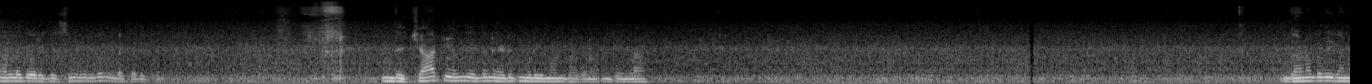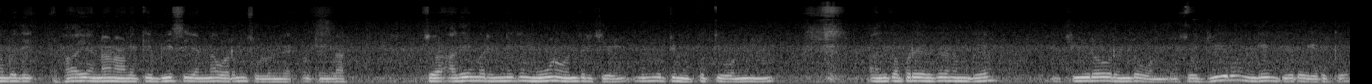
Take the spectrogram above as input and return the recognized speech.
நல்லது ஒரு கெஸ்ஸிங் வந்து உங்களுக்கு கிடைக்கும். இந்த சார்ட்லேருந்து எதுன்னு எடுக்க முடியுமான்னு பார்க்குறோம் ஓகேங்களா? கணபதி கணபதி. ஹாய் அண்ணா நாளைக்கு பிசி என்ன வரும்னு சொல்லுங்கள் ஓகேங்களா? ஸோ அதே மாதிரி இன்றைக்கி மூணு வந்துருச்சு முந்நூற்றி முப்பத்தி ஒன்று அதுக்கப்புறம் இருக்குது நமக்கு ஜீரோ ரெண்டு ஒன்று ஸோ ஜீரோ இங்கேயும் ஜீரோ இருக்குது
